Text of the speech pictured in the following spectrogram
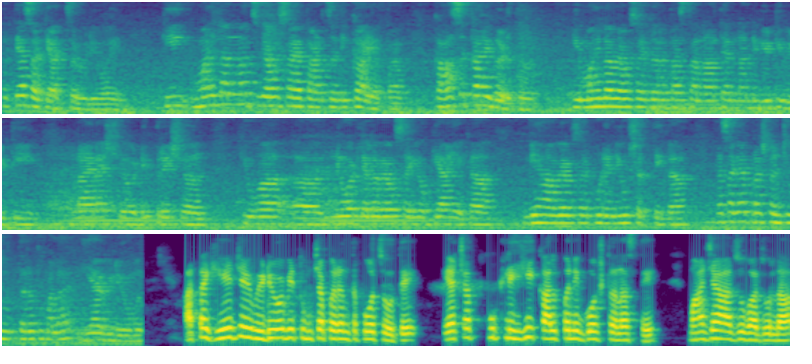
तर त्यासाठी आजचा व्हिडिओ आहे की महिलांनाच व्यवसायात अडचणी काय येतात? का असं काय घडतं? की महिला व्यवसाय करत असताना त्यांना निगेटिव्हिटी नैराश्य डिप्रेशन किंवा निवडलेला व्यवसाय योग्य आहे का? मी हा व्यवसाय पुढे नेऊ शकते का? या सगळ्या प्रश्नांची उत्तरं तुम्हाला या व्हिडिओमध्ये. आता हे जे व्हिडिओ मी तुमच्यापर्यंत पोहोचवते याच्यात कुठलीही काल्पनिक गोष्ट नसते. माझ्या आजूबाजूला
